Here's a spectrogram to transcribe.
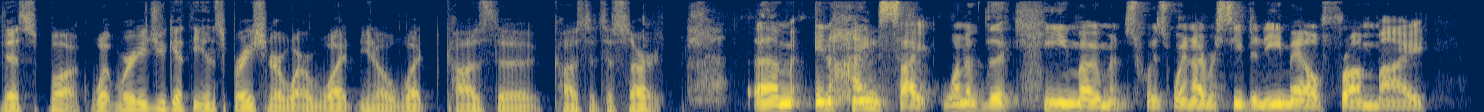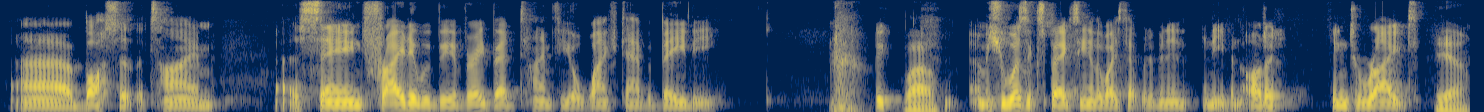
this book? What, where did you get the inspiration or what, or what, you know, what caused the, caused it to start? Um, in hindsight, one of the key moments was when I received an email from my uh, boss at the time uh, saying Friday would be a very bad time for your wife to have a baby. wow. I mean, she was expecting, otherwise, that would have been an, even odder thing to write. Yeah.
